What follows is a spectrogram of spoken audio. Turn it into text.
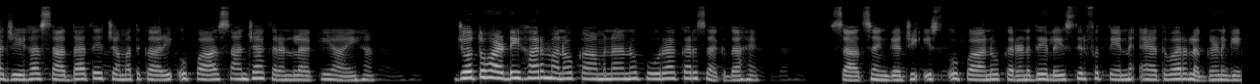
ਅਜਿਹਾ ਸਾਦਾ ਤੇ ਚਮਤਕਾਰੀ ਉਪਾਅ ਸਾਂਝਾ ਕਰਨ ਲੈ ਕੇ ਆਏ ਹਾਂ, ਜੋ ਤੁਹਾਡੀ ਹਰ ਮਨੋਕਾਮਨਾ ਨੂੰ ਪੂਰਾ ਕਰ ਸਕਦਾ ਹੈ। ਸਾਧ ਸੰਗਤ ਜੀ, ਇਸ ਉਪਾਅ ਨੂੰ ਕਰਨ ਦੇ ਲਈ ਸਿਰਫ 3 ਐਤਵਾਰ ਲੱਗਣਗੇ।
